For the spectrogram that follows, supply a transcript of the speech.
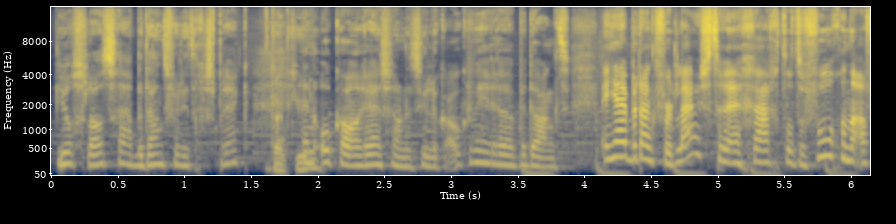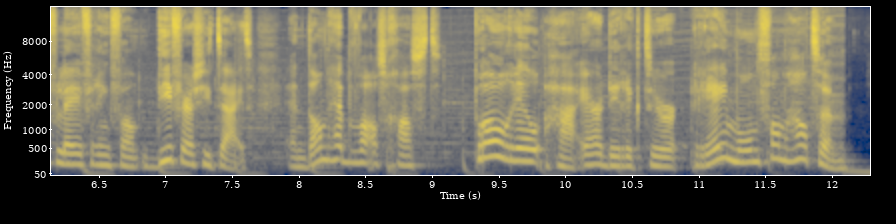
Jos Slootstra, bedankt voor dit gesprek. Dank jullie. En Okko en Renzo natuurlijk ook weer eh, bedankt. En jij bedankt voor het luisteren en graag tot de volgende aflevering van Diversiteit. En dan hebben we als gast ProRail HR-directeur Raymond van Hattem.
